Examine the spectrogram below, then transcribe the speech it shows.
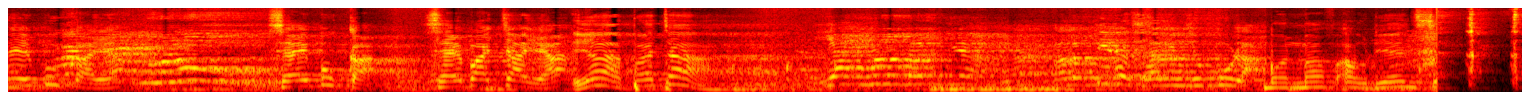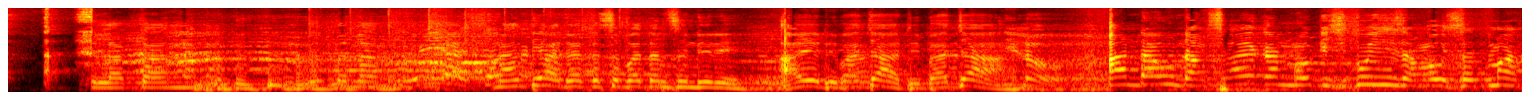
Saya buka ya. Saya buka. Saya baca ya. Ya, baca. Yang nonton. Ya. Kalau tidak saya langsung pulang. Mohon maaf audiens silakan tenang. Nanti ada kesempatan sendiri. Ayo dibaca, dibaca. Ini loh, Anda undang saya kan mau diskusi sama Ustadz Mas.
